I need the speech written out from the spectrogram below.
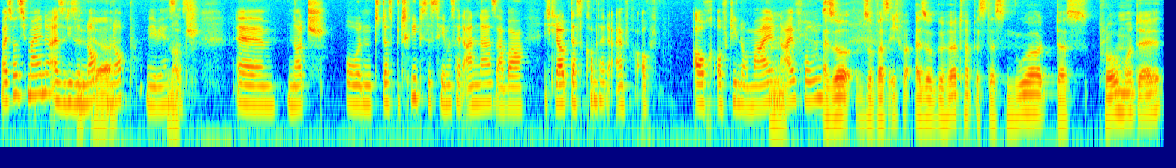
Weißt du, was ich meine? Also diese Knob, Ja. Knob nee, wie heißt das? Notch. Ähm, Notch. Und das Betriebssystem ist halt anders, aber ich glaube, das kommt halt einfach auch auch auf die normalen Mhm. iPhones. Also, so was ich also gehört habe, ist, dass nur das Pro-Modell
